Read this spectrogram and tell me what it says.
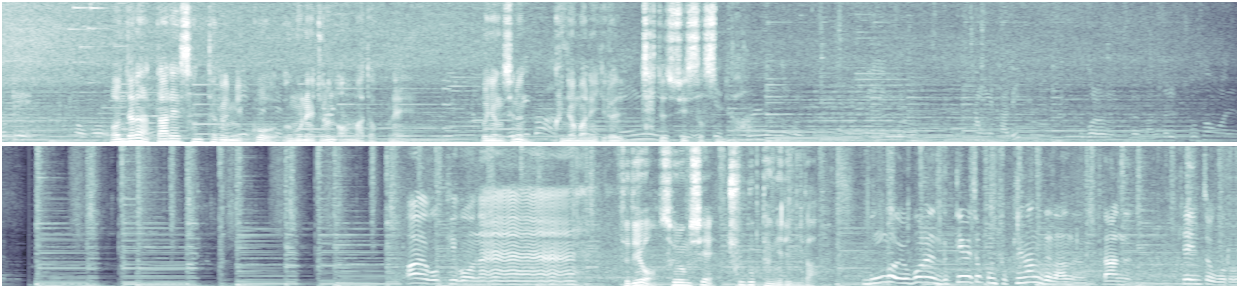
여기 저거 언제나 딸의 선택을 믿고 응원해주는 엄마 덕분에 은영 씨는 그녀만의 길을 찾을 수 있었습니다. 장미 다리? 그걸 만들. 아이고 피곤해. 드디어 소영 씨의 출국 당일입니다. 뭔가 이번엔 느낌이 조금 좋긴 한데 나는 나는 개인적으로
